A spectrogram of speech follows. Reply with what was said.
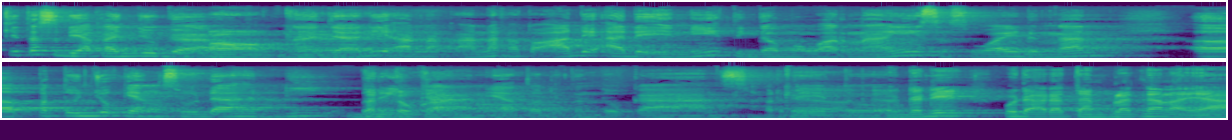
kita sediakan juga. Oh, oke. Nah, jadi anak-anak atau adik-adik ini tinggal mewarnai sesuai dengan eh, petunjuk yang sudah diberikan ya atau ditentukan seperti itu. Oke, Jadi udah ada template-nya lah ya.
